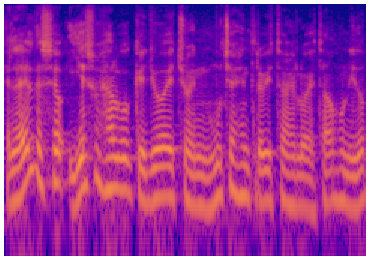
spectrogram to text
En la ley del deseo, y eso es algo que yo he hecho en muchas entrevistas en los Estados Unidos,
